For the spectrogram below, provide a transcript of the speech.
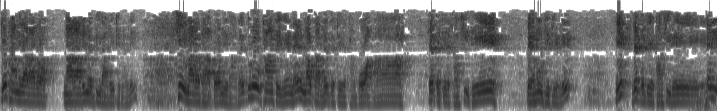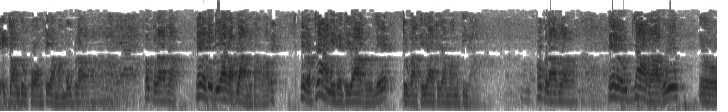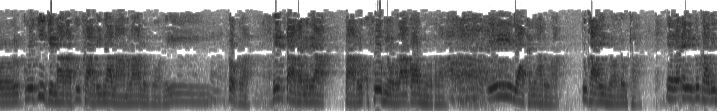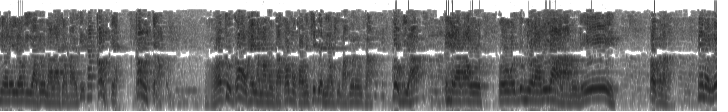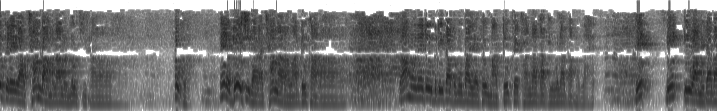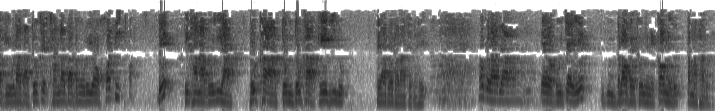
ဒုက္ခနေရတာတော့နာရာလေးနဲ့သိတာလေးထင်တယ်လေရှေ့မှာတော့ဒါပေါ်နေတာပဲသူတို့ဖမ်းသိရင်နဲ့နောက်ကလက်တတရခံပေါ်ရမှာလက်တတရခံရှိသေးပယ်မှုဖြစ်ဖြစ်လေဟင်လက်တတရခံရှိတယ်အဲ့ဒီအကြောင်းတို့ပေါ်အောင်သိရမှာမဟုတ်ဘူးလားဟုတ်ကလားဗျအဲ့တော့တို့တရားကပြနေတာပါပဲအဲ့တော့ပြနေတဲ့တရားကိုလည်း တို့ကတရားတရားမှမသိတာဟုတ်ကလားဗျာအဲ့တော့ပြတာကိုဟိုကိုကြည့်ကျင်တာကဒုက္ခလေးများလာမလားလို့ပေါ့လေဟုတ်ကလားဒီတာတန်ကြရပါတော့အဖိုးမျောသလားကောင်းမျောသလားအေးရခင်ဗျားတို့ကဒုက္ခလေးမျောလောက်တာအဲ့တော့အဲ့ဒီဒုက္ခလေးမျောတဲ့ယောဂီကတို့လာလာလျှောက်ပါဒီခါကောင်းဆရာကောင်းဆရာ ဟောသူကောင်းခိုင်းတာမှမဟုတ်တာကောင်းမကောင်းနေဖြစ်ပြမြောင်စုမှာပြောတဲ့ဥစ္စာဟုတ်ပြီဟာအဲ့ဒါကဟိုဟိုသူမျောတာလေးရလာလို့လေဟုတ်ကလားအဲ့တော့လုတ်ကလေးကချမ်းသာမလားလို့လုတ်ကြည့်တာဟုတ်ကလားအဲ့တော့တို့ရှိတာကချမ်းသာတာလားဒုက္ခလားဟသာမလဲတို့ပရိသသမုပ္ပါရဲ့အဆုံးမှာဒုက္ခခန္ဓာတကိဝလတမလားဟဲ့ဟင်ဟင်ဧဝမေတ္တာကိဝလတဒုက္ခခန္ဓာတသမုရယောဟောတိဟင်ဒီခန္ဓာကိုယ်ကြီးဟာ ဒုက္ခဒုံဒုက္ခကေကြီးလို့ဖះပြောထားတာတယ်ဟဲ့ဟုတ်ကလားဗျာအဲ့တော့ကိုကြိုက်ရင်ဘယ်တော့ပဲဆိုနေနေကောင်းတယ်လို့တတ်မှတ်ထားလို့တာ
